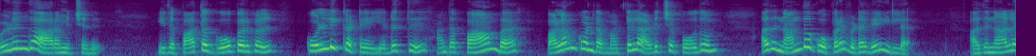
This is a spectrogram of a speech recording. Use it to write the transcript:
விழுங்க ஆரம்பித்தது இதை பார்த்த கோபர்கள் கொல்லிக்கட்டையை எடுத்து அந்த பாம்பை பலம் கொண்ட மட்டில் அடித்த போதும் அது நந்தகோபரை விடவே இல்லை. அதனால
